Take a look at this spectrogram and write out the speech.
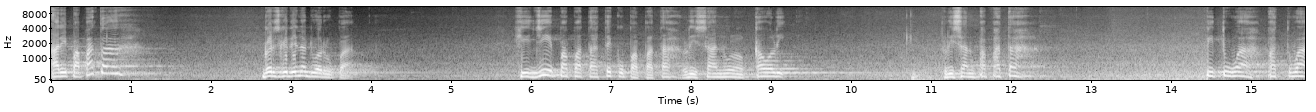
Ari papatah. Garis gedena dua rupa. Hiji papatah teku papatah lisanul kauli. Lisan papatah. Pituah patwa.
